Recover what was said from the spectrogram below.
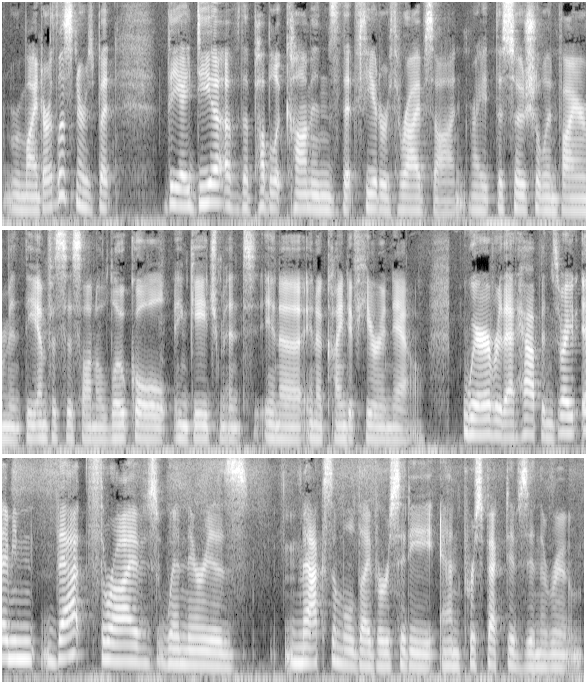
remind our listeners, but the idea of the public commons that theater thrives on, right? The social environment, the emphasis on a local engagement in a in a kind of here and now, wherever that happens, right? I mean, that thrives when there is maximal diversity and perspectives in the room.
